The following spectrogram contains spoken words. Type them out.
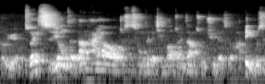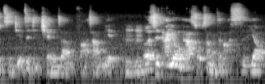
合约，所以使用者当他要就是从这个钱包转账出去的时候，他并不是直接自己签章发上链，嗯而是他用他手上的这把私钥，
